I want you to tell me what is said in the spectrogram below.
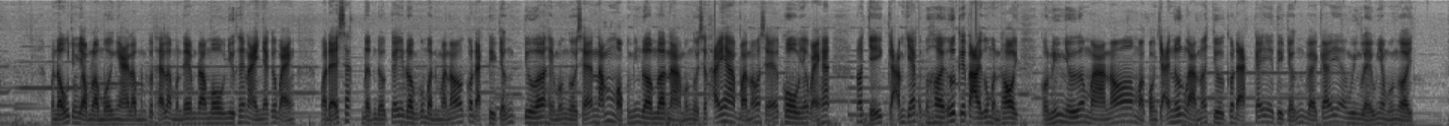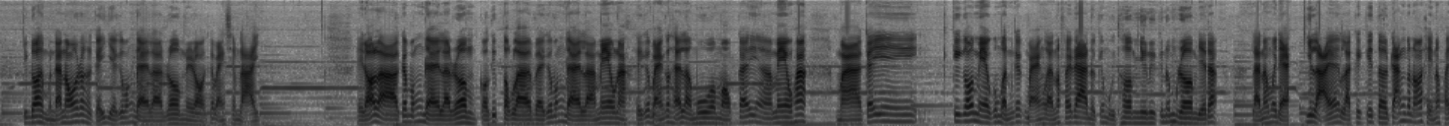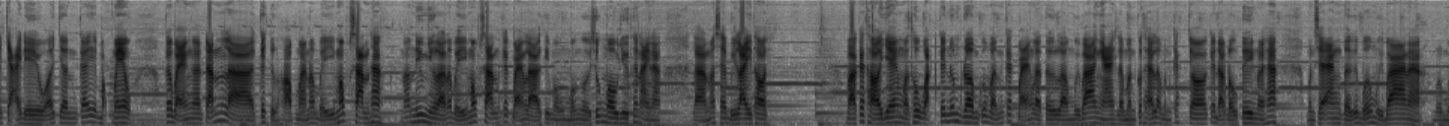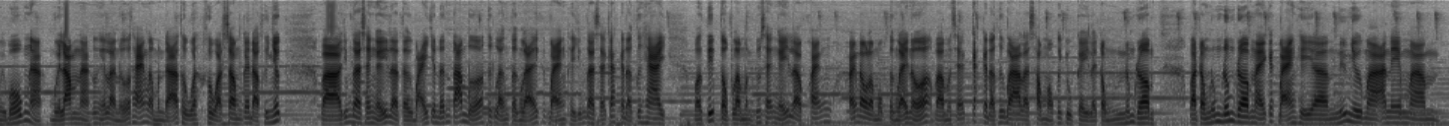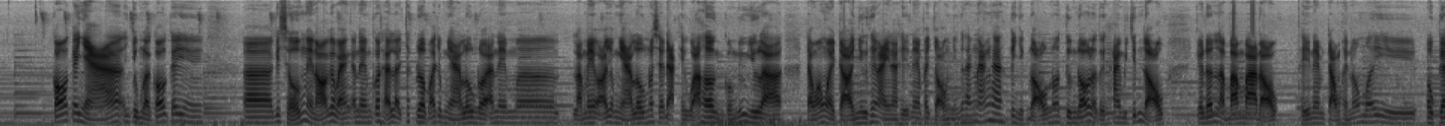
Mình ủ trong vòng là 10 ngày là mình có thể là mình đem ra mô như thế này nha các bạn. Và để xác định được cái rơm của mình mà nó có đạt tiêu chuẩn chưa thì mọi người sẽ nắm một cái miếng rơm lên nè. Mọi người sẽ thấy ha, và nó sẽ khô nha các bạn ha. Nó chỉ cảm giác hơi ướt cái tay của mình thôi. Còn nếu như mà nó mà còn chảy nước là nó chưa có đạt cái tiêu chuẩn về cái nguyên liệu nha mọi người trước đó thì mình đã nói rất là kỹ về cái vấn đề là rơm này rồi, các bạn xem lại. Thì đó là cái vấn đề là rơm còn tiếp tục là về cái vấn đề là meo nè. Thì các bạn có thể là mua một cái à, meo ha, mà cái cái gói meo của mình các bạn là nó phải ra được cái mùi thơm như cái nấm rơm vậy đó, là nó mới đạt. Với lại là cái cái tơ trắng của nó thì nó phải chạy đều ở trên cái bọc meo các bạn à, tránh là cái trường hợp mà nó bị mốc xanh ha. Nó, nếu như là nó bị mốc xanh, các bạn là khi mà mọi người xuống mô như thế này nè, là nó sẽ bị lây thôi và cái thời gian mà thu hoạch cái nấm rơm của mình các bạn là từ là 13 ngày là mình có thể là mình cắt cho cái đợt đầu tiên rồi ha. Mình sẽ ăn từ cái bữa 13 nè rồi 14 nè 15 nè có nghĩa là nửa tháng là mình đã thu hoạch, thu hoạch xong cái đợt thứ nhất. Và chúng ta sẽ nghĩ là từ 7 cho đến 8 bữa tức là tuần lễ các bạn thì chúng ta sẽ cắt cái đợt thứ hai. Và tiếp tục là mình cũng sẽ nghĩ là khoảng khoảng đâu là một tuần lễ nữa và mình sẽ cắt cái đợt thứ ba là xong một cái chu kỳ là trồng nấm rơm. Và trồng nấm nấm rơm này các bạn thì à, nếu như mà anh em mà có cái nhà nói chung là có cái à, cái xưởng này nọ các bạn anh em có thể là chất rơm ở trong nhà luôn rồi anh em à, làm meo ở trong nhà luôn nó sẽ đạt hiệu quả hơn. Còn nếu như là trồng ở ngoài trời như thế này nè thì anh em phải chọn những cái tháng nắng ha. Cái nhiệt độ nó tương đối là từ 29 độ cho đến là 33 độ thì anh em trồng thì nó mới ok.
